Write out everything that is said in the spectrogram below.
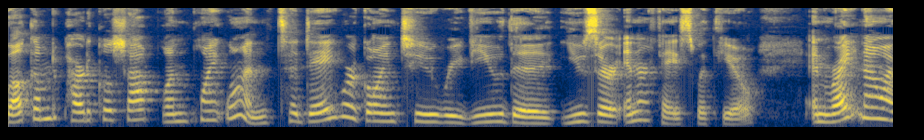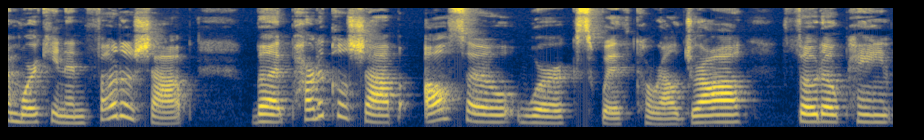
Welcome to Particle Shop 1.1. Today we're going to review the user interface with you. And right now I'm working in Photoshop, but Particle Shop also works with Corel Draw, Photo Paint,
